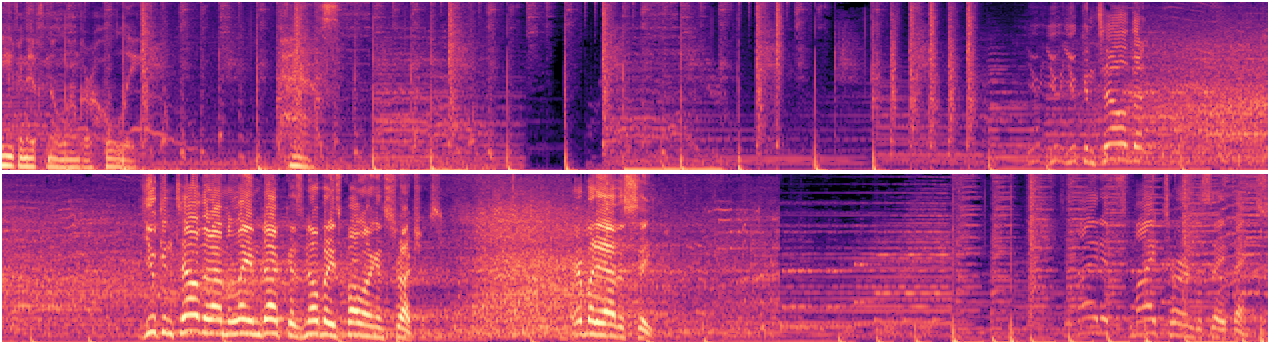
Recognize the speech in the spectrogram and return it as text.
even if no longer holy, You, you, you can tell that. You can tell that I'm lame duck because nobody's following instructions. Everybody have a seat. Tonight it's my turn to say thanks.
